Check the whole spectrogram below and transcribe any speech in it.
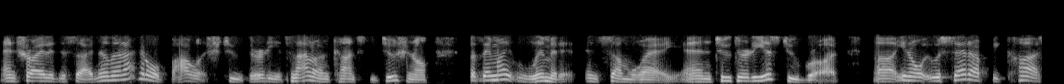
and try to decide. No, they're not going to abolish 230. It's not unconstitutional, but they might limit it in some way. And 230 is too broad. Uh, you know, it was set up because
